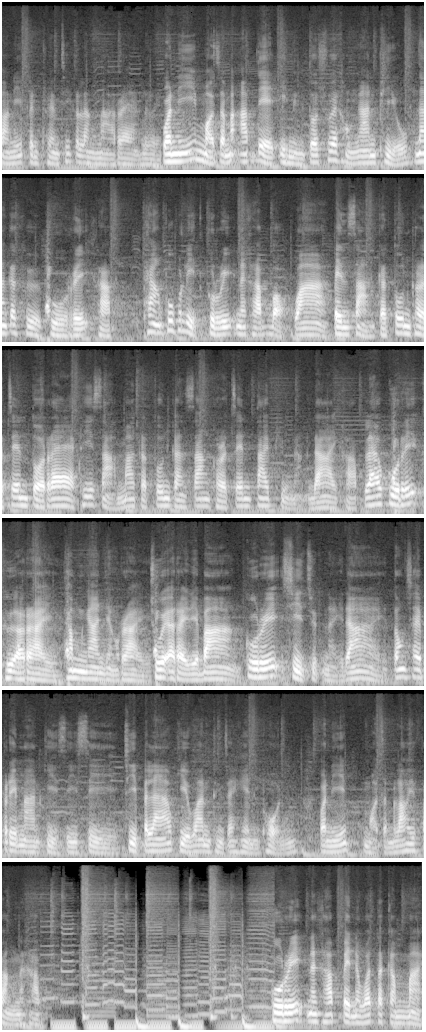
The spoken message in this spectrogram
ตอนนี้เป็นเทรนด์ที่กำลังมาแรงเลย วันนี้หมอจะมาอัปเดตอีกหนึ่งตัวช่วยของงานผิว นั่นก็คือกูริครับ ทางผู้ผลิตกุรินะครับบอกว่าเป็นสารกระตุ้นคอลลาเจนตัวแรกที่สามารถกระตุ้นการสร้างคอลลาเจนใต้ผิวหนังได้ครับแล้วกุริคืออะไรทำงานอย่างไร ช่วยอะไรได้บ้างกุริฉีดจุดไหนได้ ต้องใช้ปริมาณกี่ซีซีฉีดไปแล้วกี่วันถึงจะเห็นผล วันนี้หมอจะมาเล่าให้ฟังนะครับ กุรินะครับเป็นนวัตกรรมใหม่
